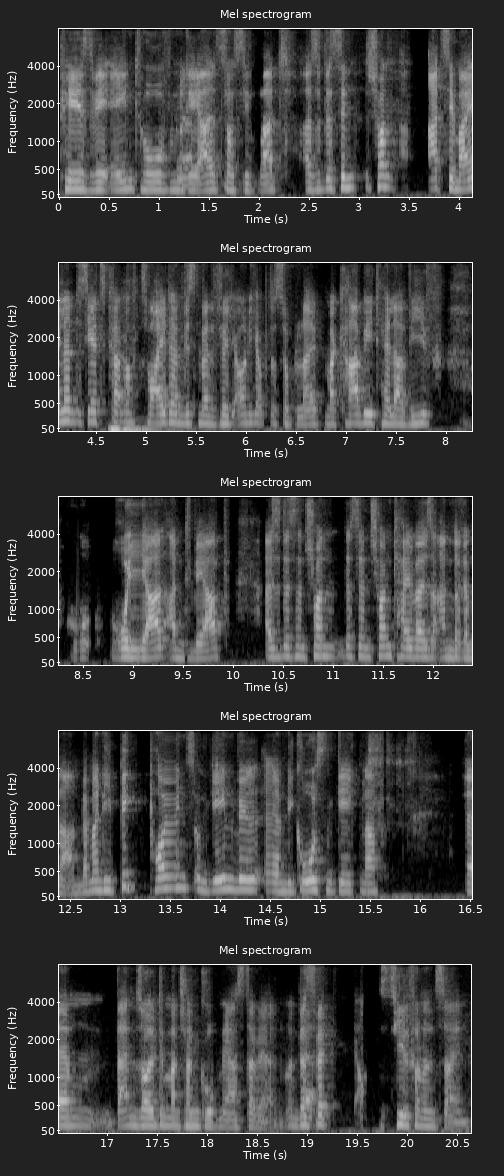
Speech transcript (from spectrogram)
PSW Eindhoven, ja. Real Sociedad. Also das sind schon, AC Mailand ist jetzt gerade noch Zweiter, wissen wir natürlich auch nicht, ob das so bleibt. Maccabi Tel Aviv, Royal Antwerp. Also das sind schon, das sind schon teilweise andere Namen. Wenn man die Big Points umgehen will, ähm, die großen Gegner, ähm, dann sollte man schon Gruppenerster werden. Und das ja. wird auch das Ziel von uns sein.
